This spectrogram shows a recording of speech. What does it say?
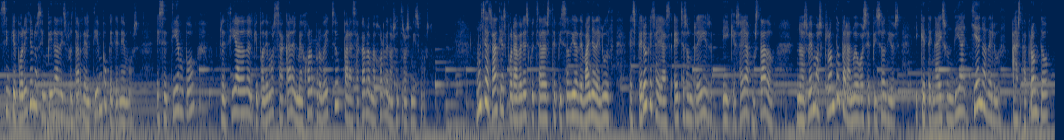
sin que por ello nos impida disfrutar del tiempo que tenemos, ese tiempo preciado del que podemos sacar el mejor provecho para sacar lo mejor de nosotros mismos. Muchas gracias por haber escuchado este episodio de Baño de Luz. Espero que os hayas hecho sonreír y que os haya gustado. Nos vemos pronto para nuevos episodios y que tengáis un día lleno de luz. Hasta pronto.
